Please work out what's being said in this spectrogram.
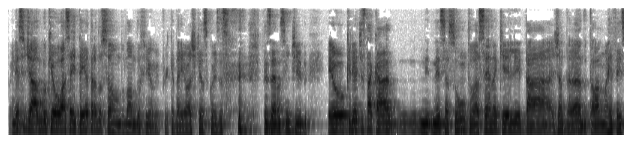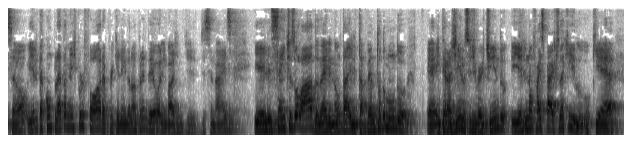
Foi nesse diálogo que eu aceitei a tradução do nome do filme, porque daí eu acho que as coisas fizeram sentido. Eu queria destacar nesse assunto a cena que ele tá jantando, tá lá numa refeição, e ele tá completamente por fora, porque ele ainda não aprendeu a linguagem de, de sinais e ele se sente isolado, né? Ele não tá, ele tá vendo todo mundo é, interagindo, se divertindo e ele não faz parte daquilo, o que é,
